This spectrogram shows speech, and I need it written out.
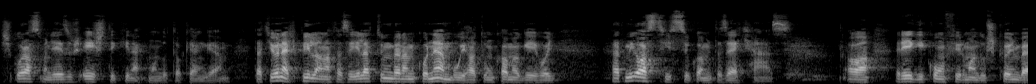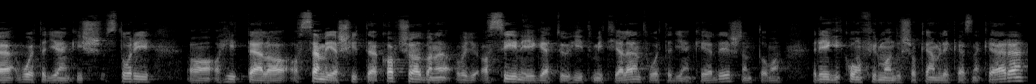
És akkor azt mondja Jézus, és ti kinek mondotok engem. Tehát jön egy pillanat az életünkben, amikor nem bújhatunk a mögé, hogy hát mi azt hisszük, amit az egyház. A régi konfirmandus könyvben volt egy ilyen kis sztori, a, a hittel, a, a személyes hittel kapcsolatban, hogy a szénégető hit mit jelent, volt egy ilyen kérdés, nem tudom, a régi konfirmandusok emlékeznek erre.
